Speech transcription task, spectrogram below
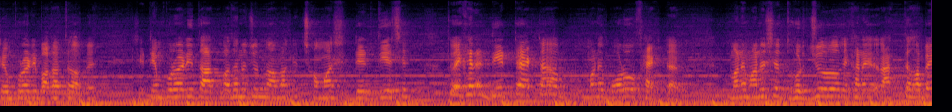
টেম্পোরারি বাঁধাতে হবে। সেই টেম্পোরারি দাঁত বাঁধানোর জন্য আমাকে ছ মাস ডেট দিয়েছে। তো এখানে ডেটটা একটা মানে বড় ফ্যাক্টর মানে মানুষের ধৈর্য এখানে রাখতে হবে,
